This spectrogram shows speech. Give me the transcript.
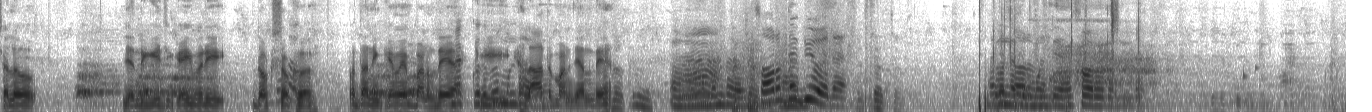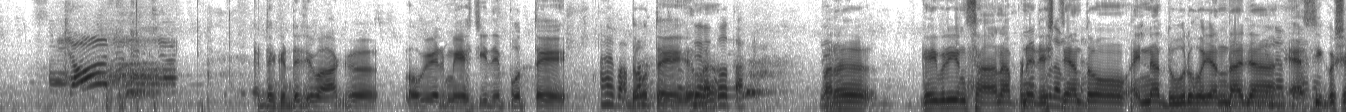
ਚਲੋ ਜ਼ਿੰਦਗੀ 'ਚ ਕਈ ਵਾਰੀ ਦੁੱਖ ਸੁੱਖ ਪਤਾ ਨਹੀਂ ਕਿਵੇਂ ਬਣਦੇ ਆ ਕੀ ਹਾਲਾਤ ਬਣ ਜਾਂਦੇ ਆ। ਹਾਂ ਸੌਰਵ ਦੇ ਵੀ ਹੋਇਆ ਦਾ ਅੱਛਾ ਅੱਛਾ ਦੋਨਾਂ ਦੇ ਮੁੰਡੇ ਆ ਸੌਰਵ ਦਾ ਮੁੰਡਾ। ਕਿੱਡੇ ਕਿੱਡੇ ਜਵਾਕ ਹੋ ਗਏ ਰਮੇਸ਼ ਜੀ ਦੇ ਪੋਤੇ ਪਾਪਾ ਦੋਤੇ ਤੇਰਾ ਹਨਾ? ਦੋਤਾ ਪਰ ਕਈ ਵਾਰੀ ਇਨਸਾਨ ਆਪਣੇ ਰਿਸ਼ਤਿਆਂ ਤੋਂ ਇੰਨਾ ਦੂਰ ਹੋ ਜਾਂਦਾ ਜਾਂ ਐਸੀ ਕੁਝ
